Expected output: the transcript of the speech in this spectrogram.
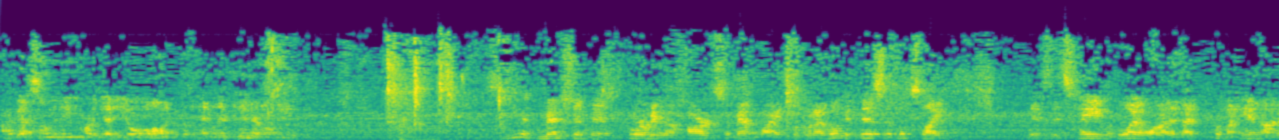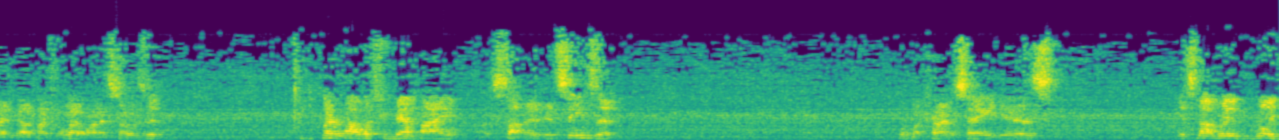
I've got some that ain't hardly got any oil on it, because I hadn't left it in there long enough. you had mentioned it forming a hard cement light, but when I look at this, it looks like it's, it's hay with oil on it, I put my hand on it and got a bunch of oil on it, so is it, could you clarify what you meant by, uh, it it seems that, what am I trying to say is, it's not really, really,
